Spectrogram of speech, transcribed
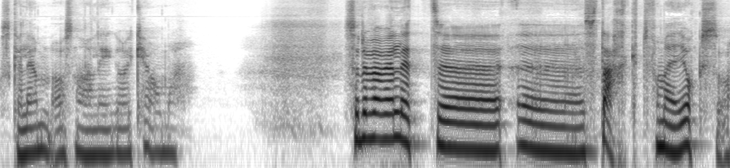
ska lämna oss när han ligger i koma. Så det var väldigt eh, eh, starkt för mig också.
